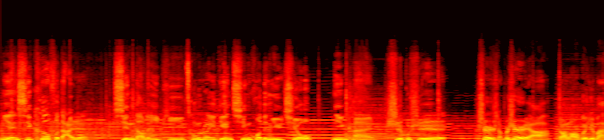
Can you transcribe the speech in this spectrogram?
缅西科夫大人，新到了一批从瑞典擒获的女囚，您看是不是？是什么事呀？照老规矩办，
